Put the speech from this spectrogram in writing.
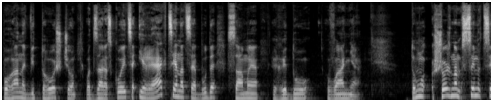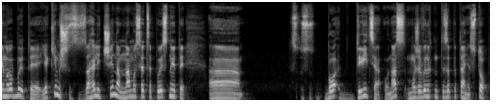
погано від того, що от зараз коїться, і реакція на це буде саме гидування. Тому що ж нам з цим цим робити? Яким ж взагалі чином нам усе це пояснити? А, Бо дивіться, у нас може виникнути запитання: стоп.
